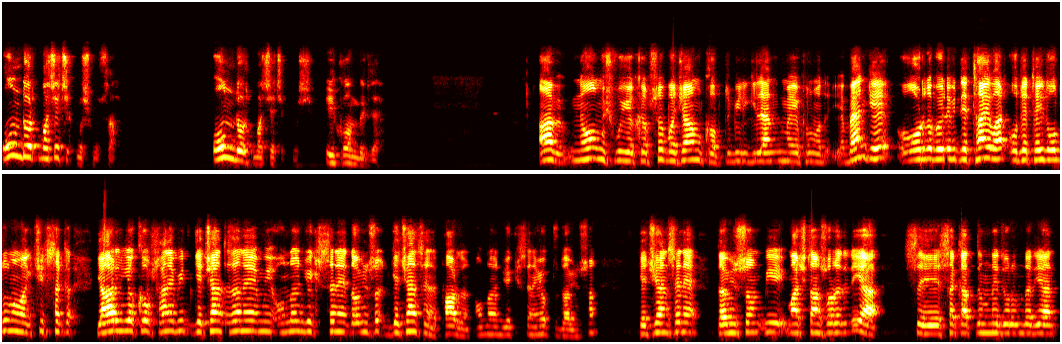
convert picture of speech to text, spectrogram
14 maça çıkmış Musa. 14 maça çıkmış ilk 11'de. Abi ne olmuş bu Jakobs'a? Bacağı mı koptu? Bilgilendirme yapılmadı. Ya bence orada böyle bir detay var. O detayı doldurmamak için sakın. Yarın Jakobs hani bir geçen sene mi ondan önceki sene Davinson geçen sene pardon ondan önceki sene yoktu Davinson. Geçen sene Davinson bir maçtan sonra dedi ya "S- sakatlığım ne durumda diyen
